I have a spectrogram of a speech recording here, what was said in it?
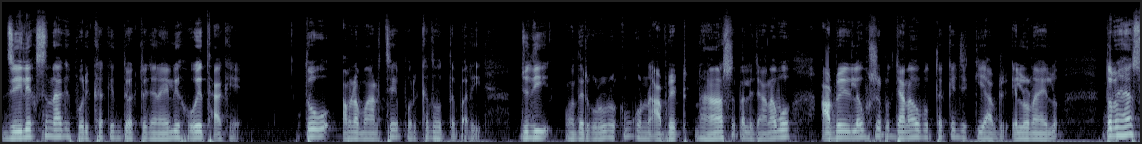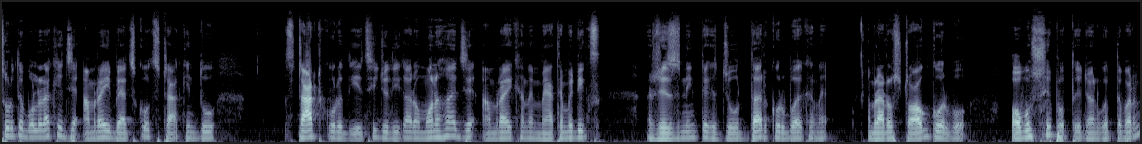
যে ইলেকশন আগে পরীক্ষা কিন্তু একটা জেনারেলি হয়ে থাকে। তো আমরা মার্চে পরীক্ষা ধরতে পারি। যদি আমাদের কোনো রকম কোনো আপডেট না আসে, তাহলে জানাব। আপডেট এলে অবশ্যই জানাব প্রত্যেককে যে কী আপডেট এলো না এলো। তবে হ্যাঁ শুরুতে বলে রাখি যে আমরা এই ব্যাচ কোর্সটা কিন্তু স্টার্ট করে দিয়েছি। যদি কারও মনে হয় যে আমরা এখানে ম্যাথামেটিক্স রিজনিংটাকে জোরদার করব এখানে, আমরা আরও স্ট্রং করব, অবশ্যই প্রত্যেকে জয়েন করতে পারেন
